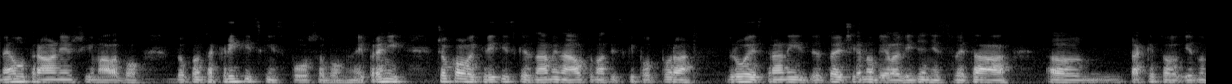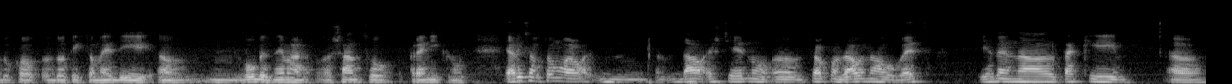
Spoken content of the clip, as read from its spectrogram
neutrálnejším alebo dokonca kritickým spôsobom. Pre nich čokoľvek kritické znamená automaticky podpora druhej strany, to je čierno-biele videnie sveta a takéto jednoducho do týchto médií vôbec nemá šancu preniknúť. Ja by som k tomu dal ešte jednu celkom zaujímavú vec, jeden uh, taký uh,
